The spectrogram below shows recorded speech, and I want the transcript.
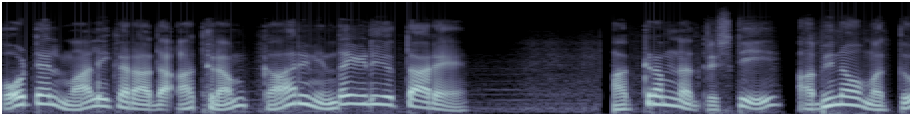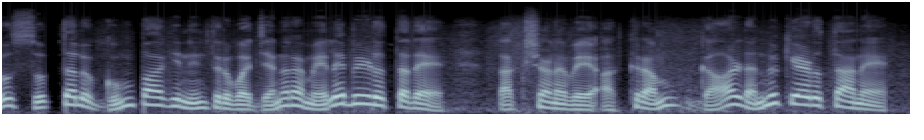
ಹೋಟೆಲ್ ಮಾಲೀಕರಾದ ಅಕ್ರಮ್ ಕಾರಿನಿಂದ ಇಳಿಯುತ್ತಾರೆ. ಅಕ್ರಮ್ನ ದೃಷ್ಟಿ ಅಭಿನವ್ ಮತ್ತು ಸುತ್ತಲೂ ಗುಂಪಾಗಿ ನಿಂತಿರುವ ಜನರ ಮೇಲೆ ಬೀಳುತ್ತದೆ. ತಕ್ಷಣವೇ ಅಕ್ರಮ್ ಗಾರ್ಡನ್ನು ಕೇಳುತ್ತಾನೆ.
